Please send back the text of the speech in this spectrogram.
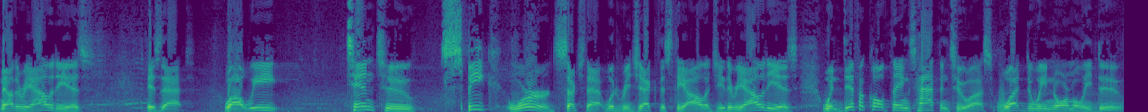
Now the reality is is that while we tend to speak words such that would reject this theology, the reality is when difficult things happen to us, what do we normally do?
